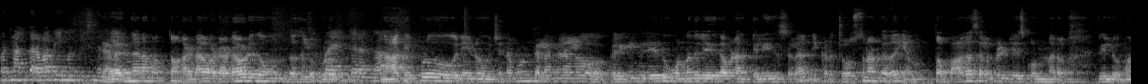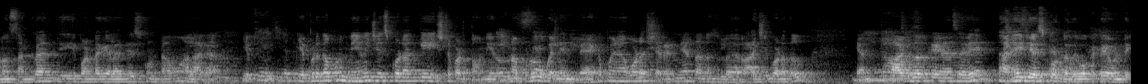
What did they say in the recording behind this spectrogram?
బట్ నాకు తర్వాత ఏమనిపిస్తుంది తెలంగాణ మొత్తం హడావడి హడావుడిగా ఉంది అసలు భయంకరంగా. నాకు ఎప్పుడు నేను చిన్నప్పుడు తెలంగాణలో పెరిగింది లేదు ఉన్నది లేదు కాబట్టి నాకు తెలియదు అసలు. ఇక్కడ చూస్తున్నాను కదా ఎంత బాగా సెలబ్రేట్ చేసుకుంటున్నారు వీళ్ళు. మనం సంక్రాంతి పండగ ఎలా చేసుకుంటామో అలాగా. ఎప్పటికప్పుడు మేమే చేసుకోవడానికే ఇష్టపడతాం. నేను ఉన్నప్పుడు ఒకవేళ నేను లేకపోయినా కూడా శరణ్య తను అసలు రాజీ పడదు. ఎంత హార్డ్ వర్క్ అయినా సరే తనే చేసుకుంటది ఒకటే ఉండి.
